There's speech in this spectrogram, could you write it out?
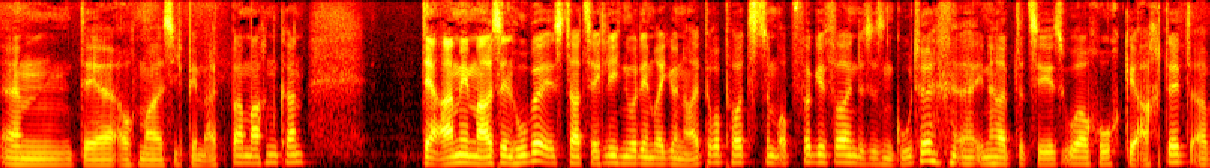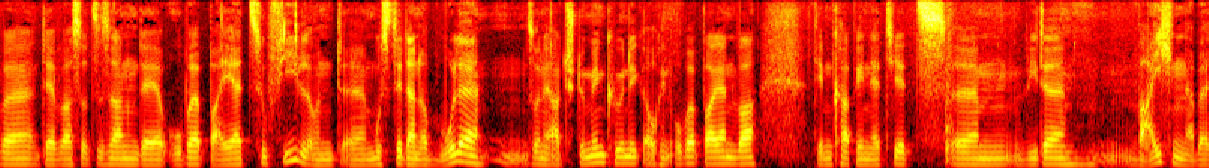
ähm, der auch mal sich bemerkbar machen kann. Der arme Marcel Huber ist tatsächlich nur dem Regionalproporz zum Opfer gefallen. Das ist ein guter, äh, innerhalb der CSU auch hoch geachtet, aber der war sozusagen der Oberbayer zu viel und äh, musste dann, obwohl er hm, so eine Art Stimmenkönig auch in Oberbayern war, dem Kabinett jetzt ähm, wieder weichen. Aber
